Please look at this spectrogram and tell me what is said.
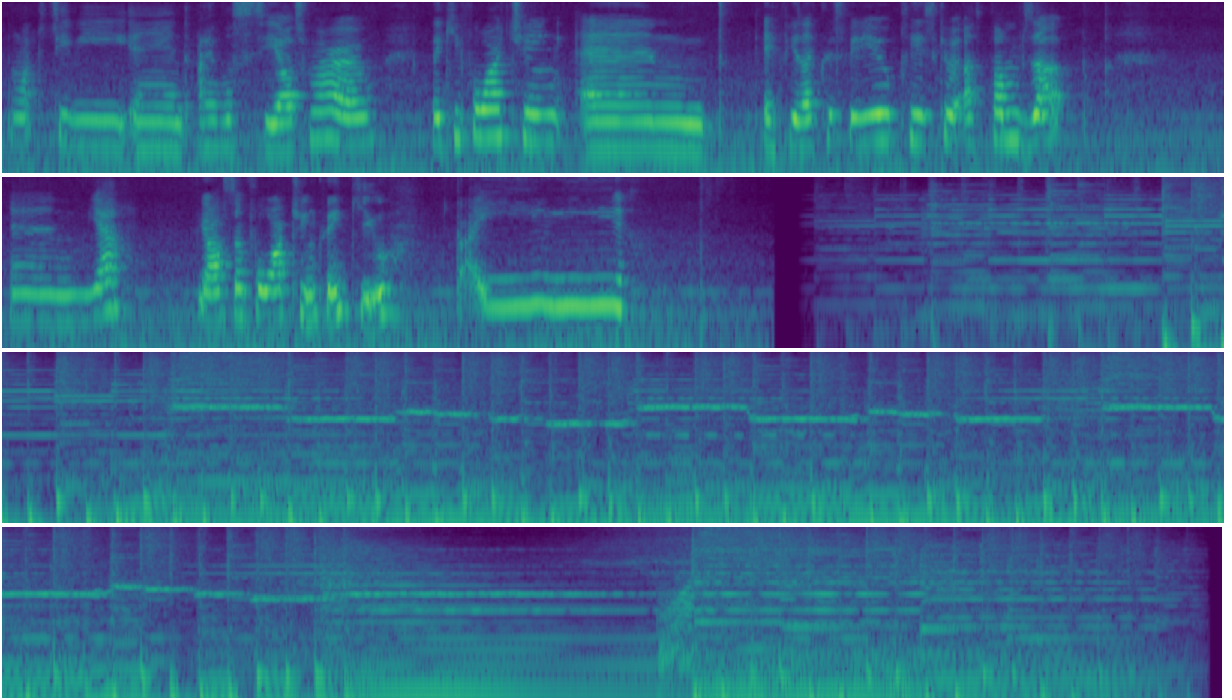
and watch TV, and I will see y'all tomorrow. Thank you for watching, and if you like this video, please give it a thumbs up. And yeah, be awesome for watching. Thank you. Bye.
